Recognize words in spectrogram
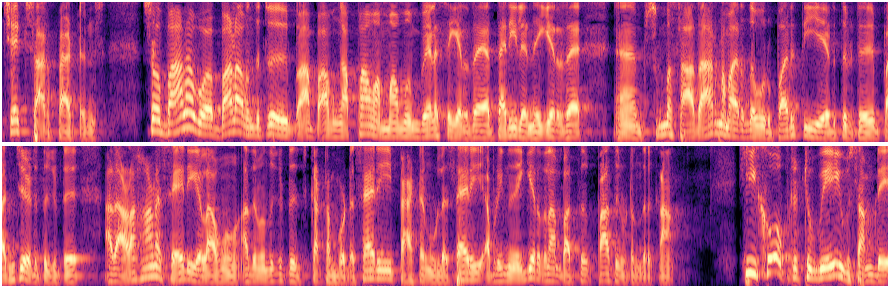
checks or patterns. So Bala Bala வந்துட்டு அவங்க அப்பாவும் அம்மாவும் வேலை செய்கிறத தறியில் நெய்கிறத சும்மா சாதாரணமாக இருந்த ஒரு பருத்தியை எடுத்துக்கிட்டு பஞ்சு எடுத்துக்கிட்டு அது அழகான சேரீகளாகவும் அது வந்துக்கிட்டு கட்டம் போட்ட saree பேட்டர்ன் உள்ள saree அப்படின்னு நெய்கிறதெல்லாம் பார்த்து பார்த்துக்கிட்டு இருந்திருக்கான் he hoped to weave someday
